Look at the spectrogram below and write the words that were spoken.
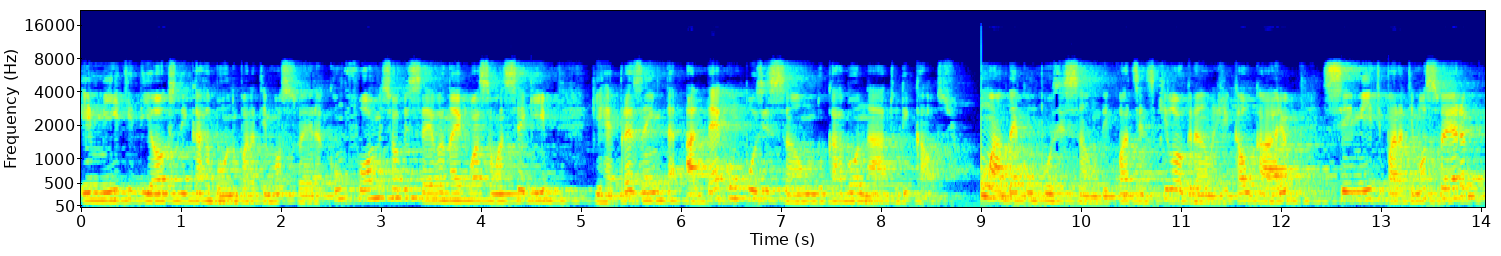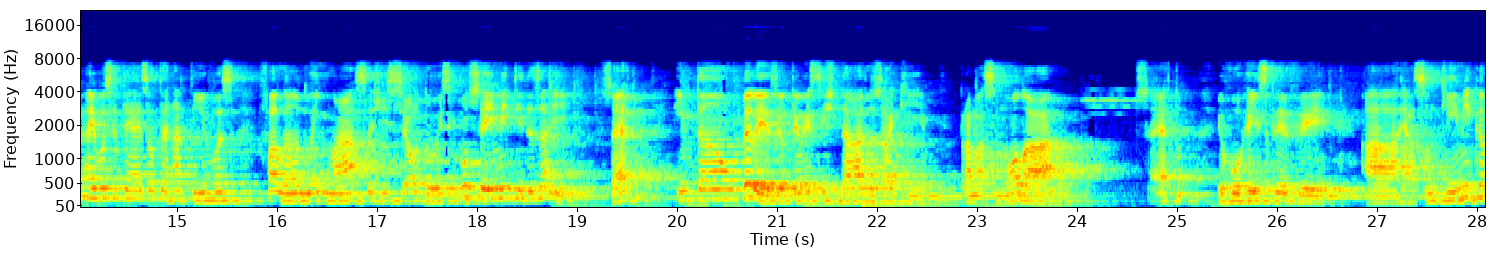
emite dióxido de carbono para a atmosfera, conforme se observa na equação a seguir, que representa a decomposição do carbonato de cálcio. Com a decomposição de 400 kg de calcário, se emite para a atmosfera, aí você tem as alternativas falando em massas de CO2 que vão ser emitidas aí, certo? Então, beleza, eu tenho esses dados aqui para massa molar, certo? Eu vou reescrever a reação química,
